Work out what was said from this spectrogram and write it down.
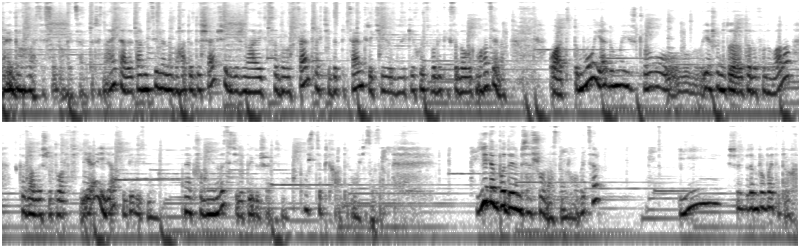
при дорозі садовий центр, знаєте, але там ціни набагато дешевші, ніж навіть в садових центрах, чи в епіцентрі, чи в якихось великих садових магазинах. От тому я думаю, що я щойно туди телефонувала, сказали, що торф є, і я собі візьму. А якщо мені не вистачить, я поїду ще візьму. Тому що це під хатою, можна сказати. Їдемо, подивимося, що у нас там робиться. І щось будемо робити трохи.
